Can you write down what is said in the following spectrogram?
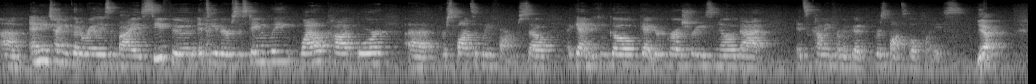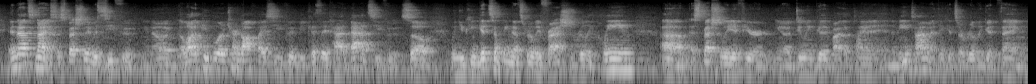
Um, anytime you go to Raley's and buy seafood, it's either sustainably wild caught or uh, responsibly farmed. So again, you can go get your groceries, know that it's coming from a good, responsible place. Yeah, and that's nice, especially with seafood. You know, a lot of people are turned off by seafood because they've had bad seafood. So when you can get something that's really fresh and really clean, um, especially if you're you know doing good by the planet in the meantime, I think it's a really good thing.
